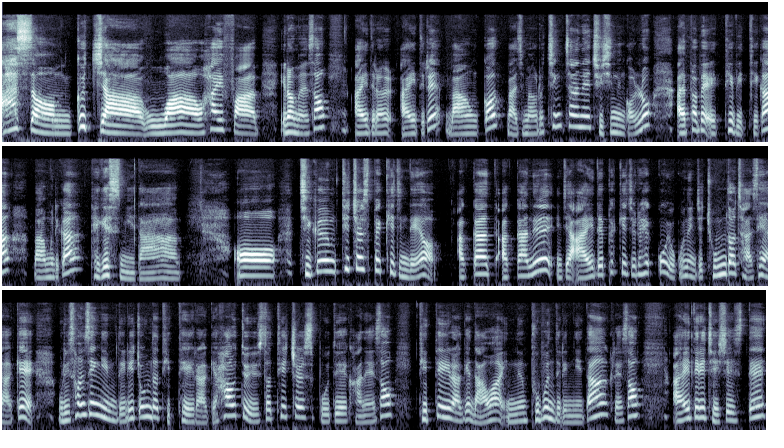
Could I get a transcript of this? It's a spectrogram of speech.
awesome, good job, wow, high five 이러면서 아이들을, 아이들을 마음껏 마지막으로 칭찬해 주시는 걸로 알파벳 activity가 마무리가 되겠습니다. 어, 지금 teacher's package인데요. 아까 아까는 이제 아이들 패키지로 했고 요거는 이제 좀 더 자세하게 우리 선생님들이 좀 더 디테일하게 How to use the teacher's board에 관해서 디테일하게 나와 있는 부분들입니다. 그래서 아이들이 제시했을 때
